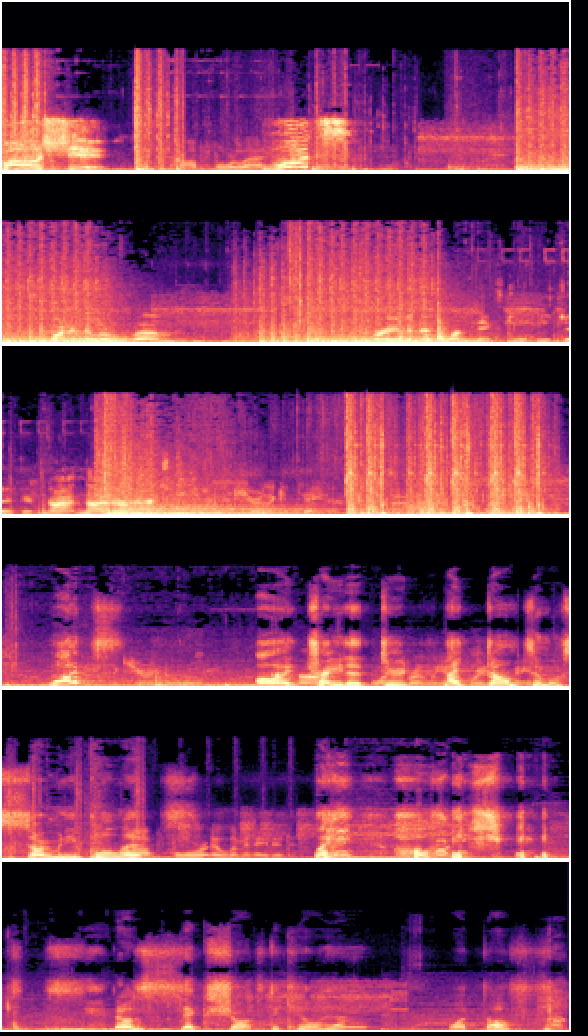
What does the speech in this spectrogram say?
Bullshit! Top four. What? One in the little um room and then one next to the objective. Ni- Neither are actually. Secure the container. What? Securing the room. Oh, I traded, dude. I dumped him with so many bullets. Like, holy shit. That was six shots to kill him? What the fuck?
